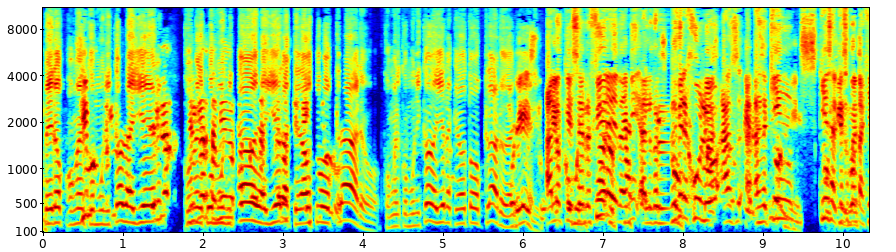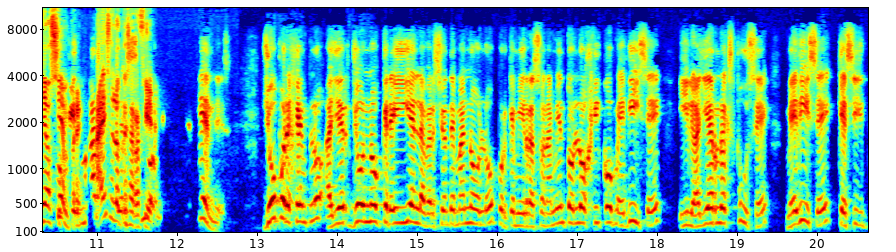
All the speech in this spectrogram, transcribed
pero con el comunicado de ayer, con el comunicado de ayer ha quedado todo claro. Con el comunicado de ayer ha quedado todo claro, Por Daniel. eso. A lo que se refiere, Dani, a lo que se refiere Julio, a, quién, quién es el que se ha contagiado siempre. A eso es lo que se refiere. ¿Entiendes? Yo, por ejemplo, ayer yo no creía en la versión de Manolo porque mi razonamiento lógico me dice, y ayer lo expuse, me dice que si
